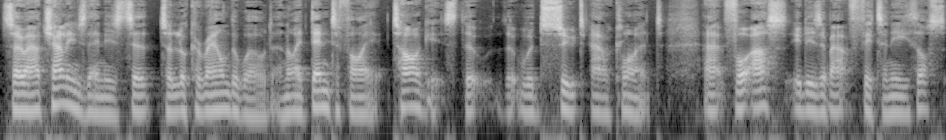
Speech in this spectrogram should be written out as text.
So our challenge then is to to look around the world and identify targets that that would suit our client. Uh, for us, it is about fit and ethos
